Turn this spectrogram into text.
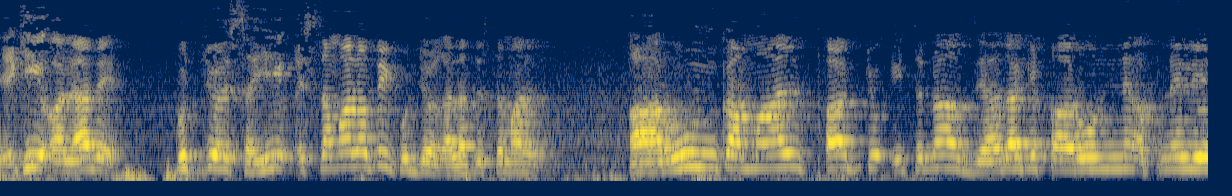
एक ही औलाद है, कुछ जो है सही इस्तेमाल होती, कुछ जो है गलत इस्तेमाल। कारून का माल था जो इतना ज़्यादा कि कारून ने अपने लिए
